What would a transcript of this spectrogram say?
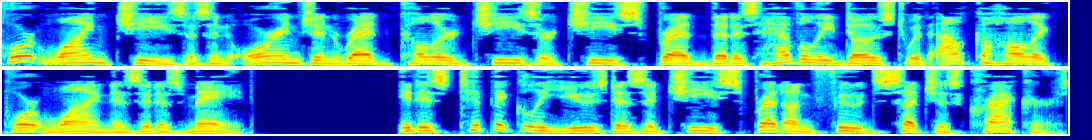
Port wine cheese is an orange and red colored cheese or cheese spread that is heavily dosed with alcoholic port wine as it is made. It is typically used as a cheese spread on foods such as crackers.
